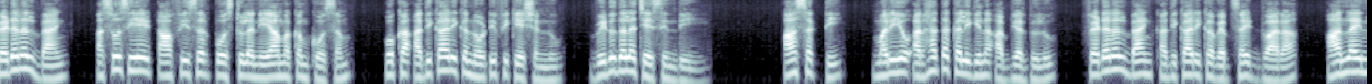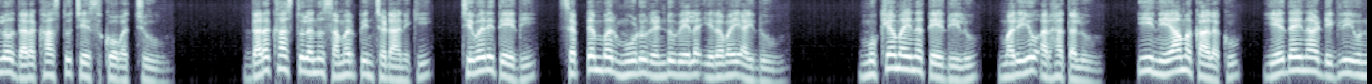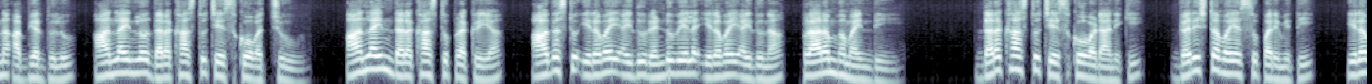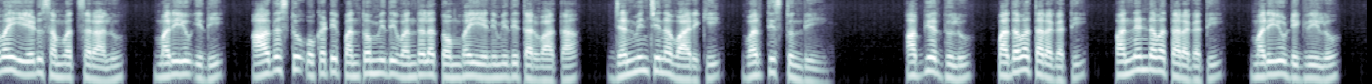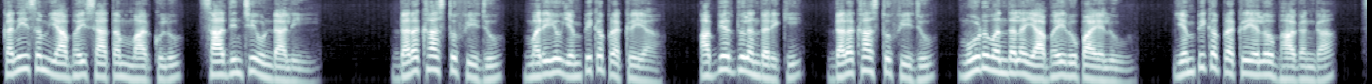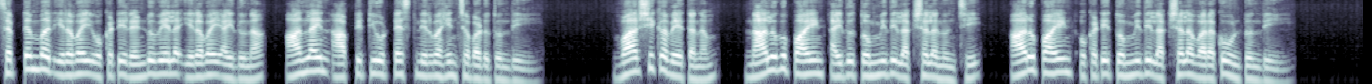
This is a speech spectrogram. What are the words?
Federal bank associate officer పోస్టుల నియామకం కోసం ఒక అధికారిక నోటిఫికేషన్ను విడుదల చేసింది. ఆసక్తి మరియు అర్హత కలిగిన అభ్యర్థులు ఫెడరల్ బ్యాంక్ అధికారిక వెబ్సైట్ ద్వారా ఆన్లైన్లో దరఖాస్తు చేసుకోవచ్చు. దరఖాస్తులను సమర్పించడానికి చివరి తేదీ సెప్టెంబర్ మూడు రెండు వేల ఇరవై ఐదు. ముఖ్యమైన తేదీలు మరియు అర్హతలు. ఈ నియామకాలకు ఏదైనా డిగ్రీ ఉన్న అభ్యర్థులు ఆన్లైన్లో దరఖాస్తు చేసుకోవచ్చు. ఆన్లైన్ దరఖాస్తు ప్రక్రియ ఆగస్టు ఇరవై ఐదు రెండు వేల ఇరవై ఐదున ప్రారంభమైంది. దరఖాస్తు చేసుకోవడానికి గరిష్ట వయస్సు పరిమితి ఇరవై ఏడు సంవత్సరాలు మరియు ఇది ఆగస్టు ఒకటి పంతొమ్మిది వందల తొంభై ఎనిమిది తర్వాత జన్మించిన వారికి వర్తిస్తుంది. అభ్యర్థులు పదవ తరగతి పన్నెండవ తరగతి మరియు డిగ్రీలో కనీసం యాభై శాతం మార్కులు సాధించి ఉండాలి. దరఖాస్తు ఫీజు మరియు ఎంపిక ప్రక్రియ. అభ్యర్థులందరికీ దరఖాస్తు ఫీజు మూడు వందల యాభై రూపాయలు. ఎంపిక ప్రక్రియలో భాగంగా సెప్టెంబర్ ఇరవై ఒకటి రెండు వేల ఇరవై ఐదున ఆన్లైన్ ఆప్టిట్యూడ్ టెస్ట్ నిర్వహించబడుతుంది. వార్షిక వేతనం నాలుగు పాయింట్ ఐదు తొమ్మిది లక్షల నుంచి ఆరు పాయింట్ ఒకటి తొమ్మిది లక్షల వరకు ఉంటుంది.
